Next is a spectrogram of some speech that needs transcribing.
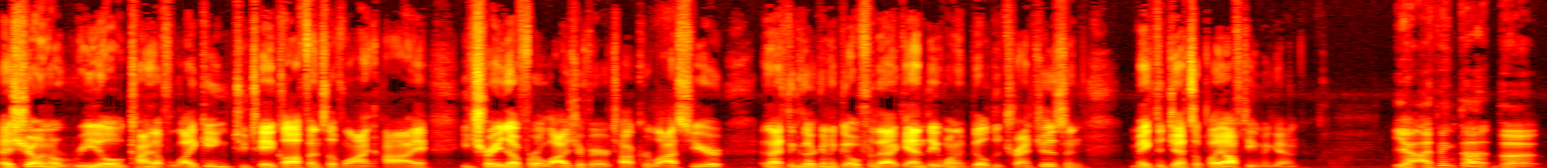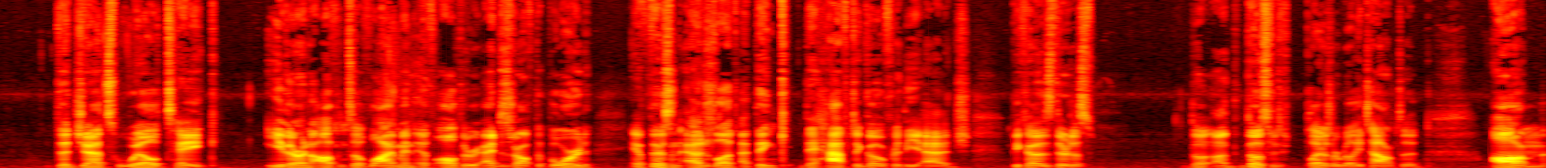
has shown a real kind of liking to take offensive line high. He traded up for Alijah Vera Tucker last year, and I think they're going to go for that again. They want to build the trenches and make the Jets a playoff team again. Yeah, I think that the the Jets will take either an offensive lineman if all three edges are off the board. If there's an edge left, I think they have to go for the edge because they're just uh, those players are really talented. Um,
